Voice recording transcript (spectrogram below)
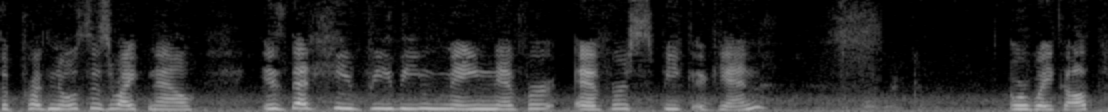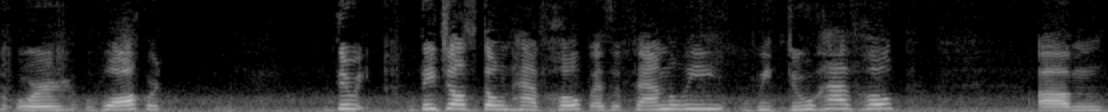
the prognosis right now is that he really may never ever speak again? Or wake up or walk or they they just don't have hope as a family. We do have hope. Um,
